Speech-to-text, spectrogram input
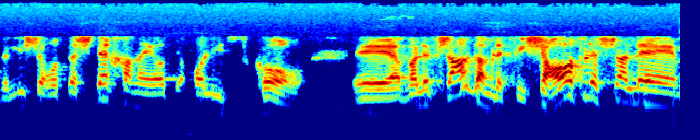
ומי שרוצה שתי חניות יכול לשכור. Uh, אבל אפשר גם לפי שעות לשלם,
